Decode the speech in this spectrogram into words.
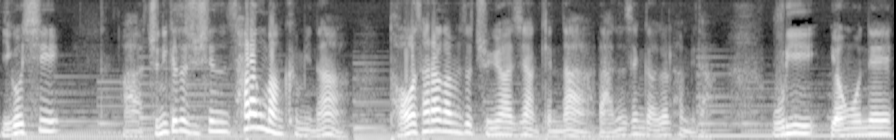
이것이 아, 주님께서 주신 사랑만큼이나 더 살아가면서 중요하지 않겠나라는 생각을 합니다. 우리 영혼에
